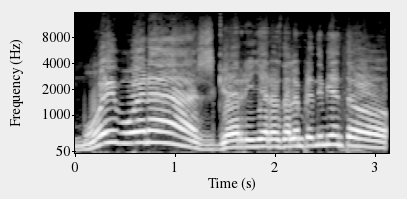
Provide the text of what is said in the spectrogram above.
Muy buenas, guerrilleros del emprendimiento.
